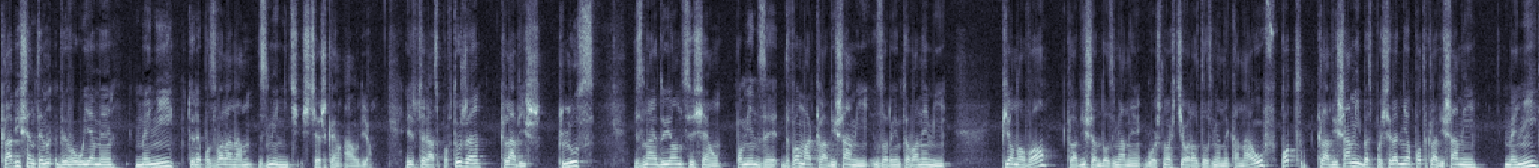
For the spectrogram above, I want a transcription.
Klawiszem tym wywołujemy menu, które pozwala nam zmienić ścieżkę audio. Jeszcze raz powtórzę, klawisz plus znajdujący się pomiędzy dwoma klawiszami zorientowanymi pionowo, klawiszem do zmiany głośności oraz do zmiany kanałów, pod klawiszami bezpośrednio, pod klawiszami menu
